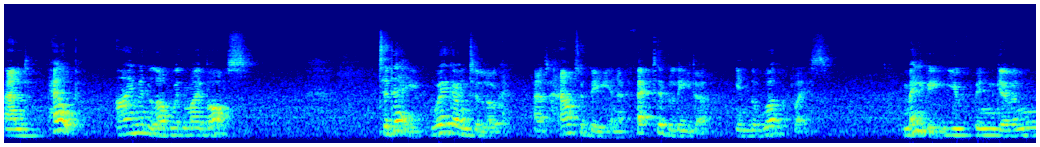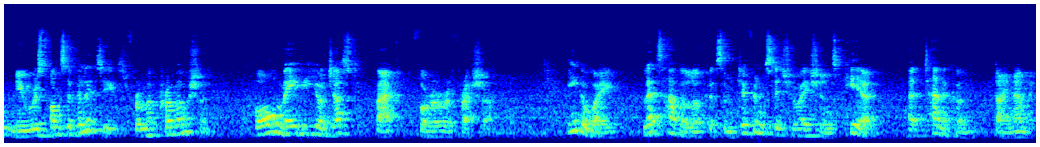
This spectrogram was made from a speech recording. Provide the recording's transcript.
and Help, I'm in love with my boss. Today we're going to look at how to be an effective leader in the workplace. Maybe you've been given new responsibilities from a promotion, or maybe you're just back for a refresher. Either way, let's have a look at some different situations here at Tanacon Dynamic.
